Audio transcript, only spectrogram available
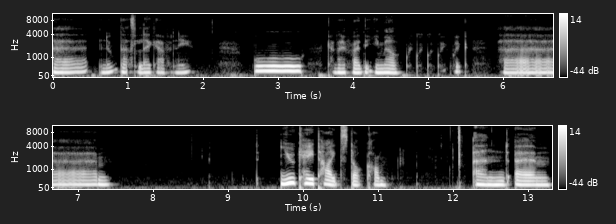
Uh, no, that's Leg Avenue. Oh, can I find the email? Quick, quick, quick, quick, quick. Um, uktights.com. And um,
